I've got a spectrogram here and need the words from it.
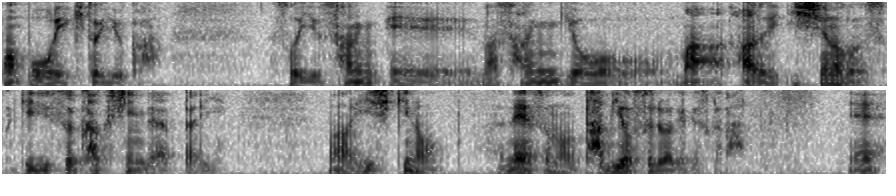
まあ、貿易というかそういう産,、えーまあ、産業、まあ、ある一種の技術革新であったり、まあ、意識の,、ね、その旅をするわけですから、ね。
